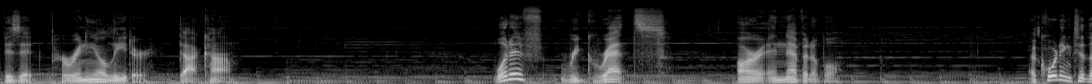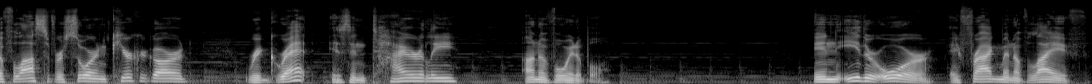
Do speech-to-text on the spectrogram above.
visit perennialleader.com. What if regrets are inevitable? According to the philosopher Soren Kierkegaard, regret is entirely unavoidable. In Either or, a fragment of life,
